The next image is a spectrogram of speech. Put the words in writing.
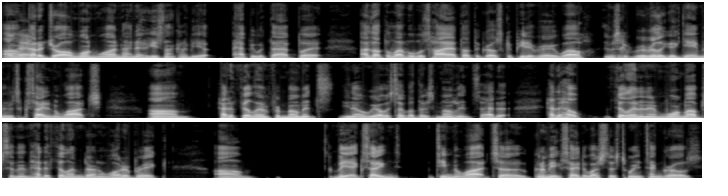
Um, Okay. Got a draw one one. I know he's not going to be uh, happy with that, but I thought the level was high. I thought the girls competed very well. It was a really good game. It was exciting to watch. Um, had to fill in for moments. You know, we always talk about those moments. I had to had to help fill in in their warm ups, and then had to fill in during a water break. Um, but yeah, exciting team to watch. So going to be excited to watch those 2010 girls.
